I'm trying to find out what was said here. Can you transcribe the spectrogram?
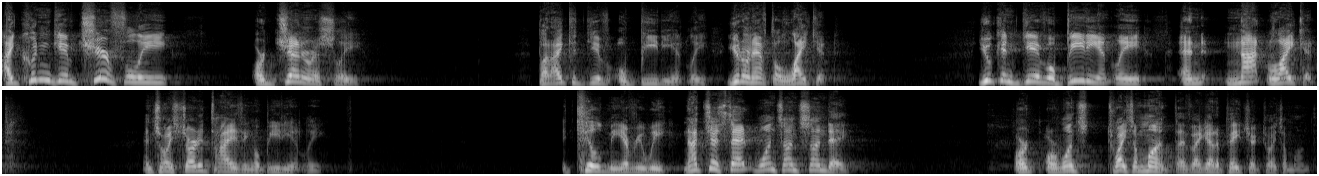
I couldn't give cheerfully or generously, but I could give obediently. You don't have to like it. You can give obediently and not like it. And so I started tithing obediently. It killed me every week. Not just that once on Sunday or, or once, twice a month if I got a paycheck twice a month.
